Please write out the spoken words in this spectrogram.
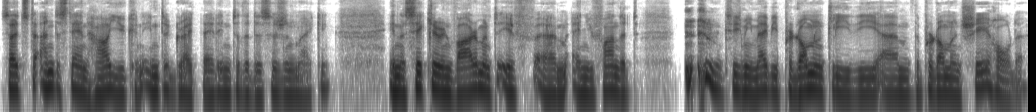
So it's to understand how you can integrate that into the decision making in a secular environment. If um, and you find that excuse me, maybe predominantly the um, the predominant shareholder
